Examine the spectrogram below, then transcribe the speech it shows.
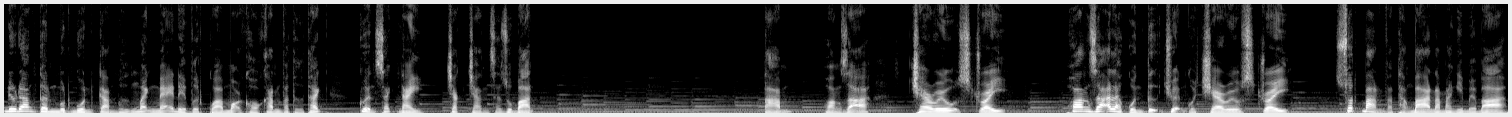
Nếu đang cần một nguồn cảm hứng mạnh mẽ để vượt qua mọi khó khăn và thử thách, quyển sách này chắc chắn sẽ giúp bạn. 8. hoàng dã Cheryl Stray Hoang dã là cuốn tự truyện của Cheryl Stray, xuất bản vào tháng 3 năm 2013.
